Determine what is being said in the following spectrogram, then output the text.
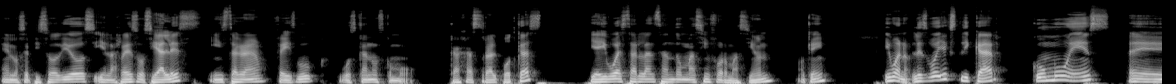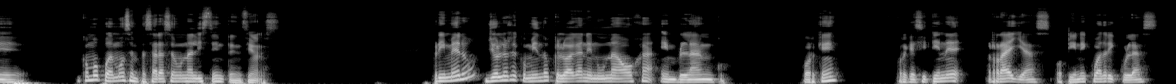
en los episodios y en las redes sociales, Instagram, Facebook, búscanos como Caja Astral Podcast. Y ahí voy a estar lanzando más información, ¿ok? Y bueno, les voy a explicar cómo es, eh, cómo podemos empezar a hacer una lista de intenciones. Primero, yo les recomiendo que lo hagan en una hoja en blanco. ¿Por qué? Porque si tiene rayas o tiene cuadrículas,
